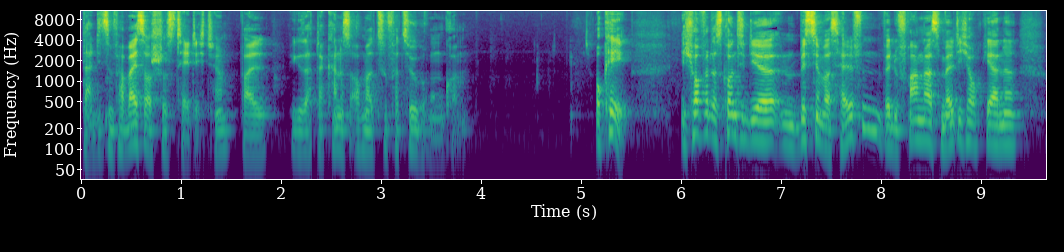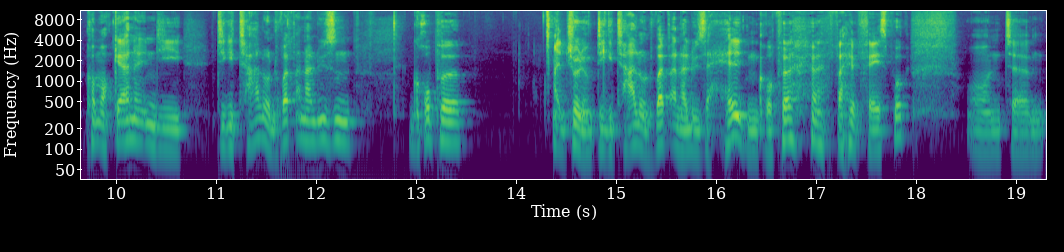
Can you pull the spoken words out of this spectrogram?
da diesen Verweisausschuss tätigt. Ja? Weil, wie gesagt, da kann es auch mal zu Verzögerungen kommen. Okay, ich hoffe, das konnte dir ein bisschen was helfen. Wenn du Fragen hast, melde dich auch gerne. Komm auch gerne in die digitale und Webanalysen-Gruppe. Entschuldigung, digitale und Webanalyse-Heldengruppe bei Facebook. Und ähm,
